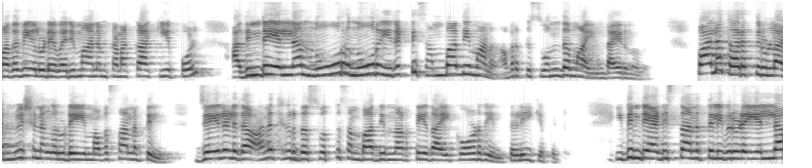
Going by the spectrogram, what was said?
പദവികളുടെ വരുമാനം കണക്കാക്കിയപ്പോൾ അതിന്റെ എല്ലാം നൂറ് നൂറ് ഇരട്ടി സമ്പാദ്യമാണ് അവർക്ക് സ്വന്തമായി ഉണ്ടായിരുന്നത്. പലതരത്തിലുള്ള അന്വേഷണങ്ങളുടെയും അവസാനത്തിൽ ജയലളിത അനധികൃത സ്വത്ത് സമ്പാദ്യം നടത്തിയതായി കോടതിയിൽ തെളിയിക്കപ്പെട്ടു. ഇതിന്റെ അടിസ്ഥാനത്തിൽ ഇവരുടെ എല്ലാ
